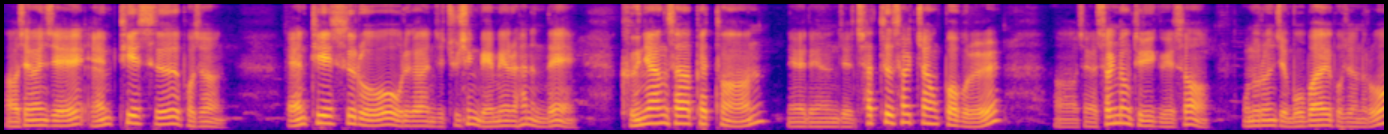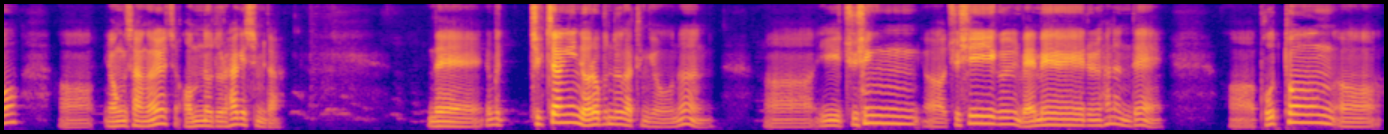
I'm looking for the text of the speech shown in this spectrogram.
어, 제가 이제 MTS 버전, MTS로 우리가 이제 주식 매매를 하는데 그냥사 패턴에 대한 이제 차트 설정법을 어, 제가 설명드리기 위해서 오늘은 이제 모바일 버전으로 어, 영상을 업로드를 하겠습니다. 네, 뭐 직장인 여러분들 같은 경우는 어, 이 주식 어, 주식을 매매를 하는데 어, 보통 어,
